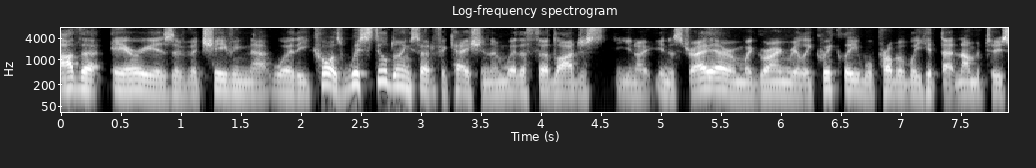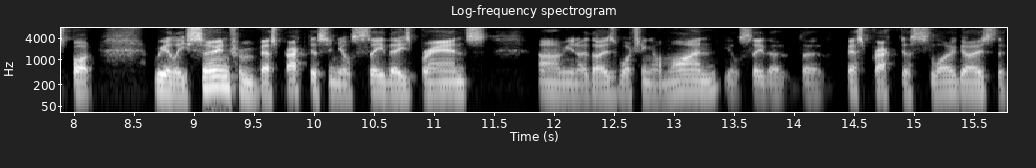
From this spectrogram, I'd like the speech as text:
other areas of achieving that worthy cause. We're still doing certification and we're the third largest, you know, in Australia and we're growing really quickly. We'll probably hit that number two spot really soon from best practice. And you'll see these brands, um, you know, those watching online, you'll see the, the best practice logos that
